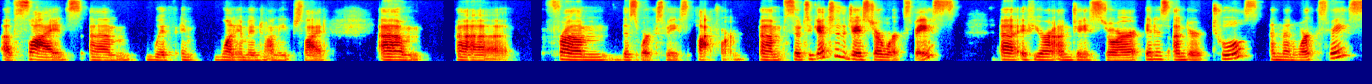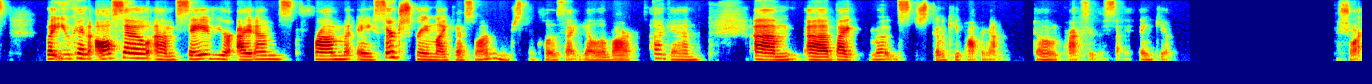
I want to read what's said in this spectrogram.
of slides um, with Im one image on each slide. Um, uh, from this workspace platform. Um, so to get to the JSTOR workspace, uh, if you're on JSTOR, it is under tools and then workspace, but you can also um, save your items from a search screen like this one. I'm just gonna close that yellow bar again um, uh, by, it's just gonna keep popping up. Don't proxy this site, thank you. Sure.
